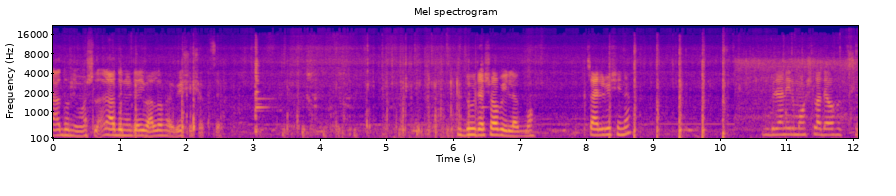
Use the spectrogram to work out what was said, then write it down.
রাঁধুনি মশলা, রাঁধুনিটাই ভালো হয়, বেশি সবচেয়ে দুইটা সবই লাগবো। চাইল বেশি না। বিরিয়ানির মশলা দেওয়া হচ্ছে।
